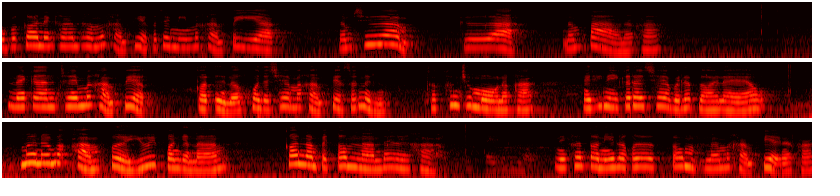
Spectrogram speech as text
อุปกรณ์ในการทำมะขามเปียกก็จะมีมะขามเปียก น้ำเชื่อม เกลือ น้ำเปล่านะคะ ในการใช้มะขามเปียกก่อนอื่นเราควรจะแช่มะขามเปียกสักหนึ่งสักครึ่งชั่วโมงนะคะ ในที่นี้ก็ได้แช่ไว้เรียบร้อยแล้ว เมื่อเนื้อมะขามเปื่อยยุ่ยปนกับน้ำก็นำไปต้มน้ำได้เลยค่ะ ในขั้นตอนนี้เราก็จะต้มน้ำมะขามเปียกนะคะ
